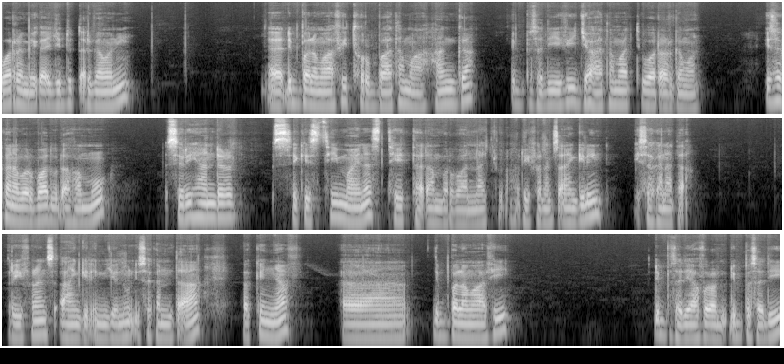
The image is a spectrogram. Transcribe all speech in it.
warra meeqa jidduutti argamanii dhibba lamaa fi torbaatamaa hanga dhibba sadii fi jahatamaatti warra argaman. Isa kana barbaaduudhaaf ammoo 360 minus teettaadhaan barbaadna jechuudha. Riifaransi aangiliin isa kana ta'a. Riifaransi aangil inni jennuun isa kana ta'a. Fakkeenyaaf dhibba lamaa fi dhibba sadii haa fudhannu dhibba sadii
